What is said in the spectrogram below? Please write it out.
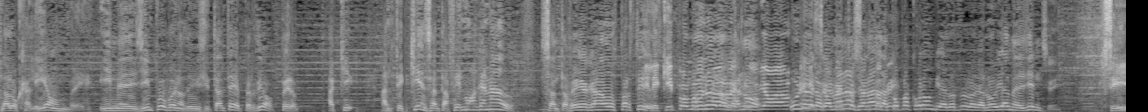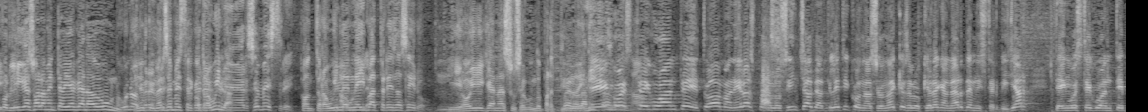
la localía, hombre. Y Medellín, pues bueno, de visitante se perdió, pero aquí, ¿ante quién? Santa Fe no ha ganado. Santa Fe ha ganado dos partidos. El equipo más uno de ganó, uno los este ganó a Nacional en la. Copa Colombia, el otro lo ganó hoy al Medellín. sí. Y por liga solamente había ganado uno, Uno, en el primer semestre pero contra en el Huila. primer semestre. Contra Huila en Huila. Neiva 3 a 0. Y hoy gana su segundo partido Bueno, de la- liga. Tengo este guante de todas maneras para Ah, los hinchas de Atlético Nacional que se lo quieran ganar de Mr. Villar. Tengo este guante,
